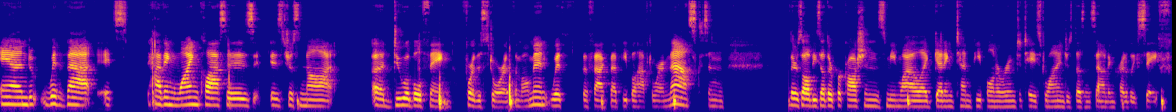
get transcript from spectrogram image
And with that, it's having wine classes is just not a doable thing for the store at the moment with the fact that people have to wear masks and there's all these other precautions meanwhile like getting 10 people in a room to taste wine just doesn't sound incredibly safe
